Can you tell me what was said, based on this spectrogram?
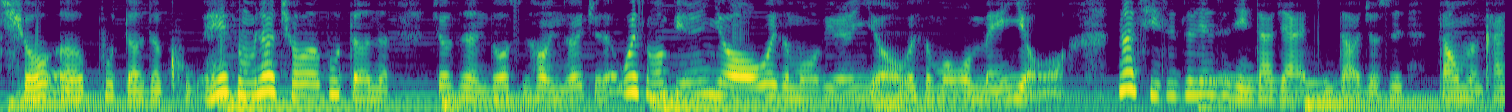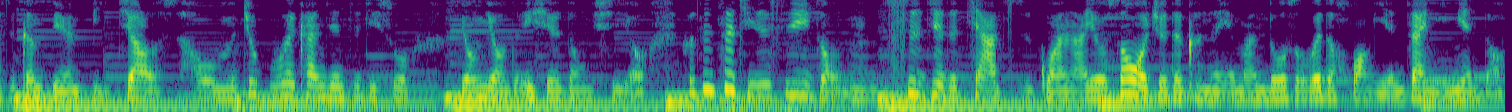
求而不得的苦。诶，什么叫求而不得呢？就是很多时候你会觉得，为什么别人有，为什么别人有，为什么我没有？哦那其实这件事情大家也知道，就是当我们开始跟别人比较的时候，我们就不会看见自己所拥有的一些东西哦。可是这其实是一种嗯世界的价值观啦。有时候我觉得可能也蛮多所谓的谎言在里面的哦。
